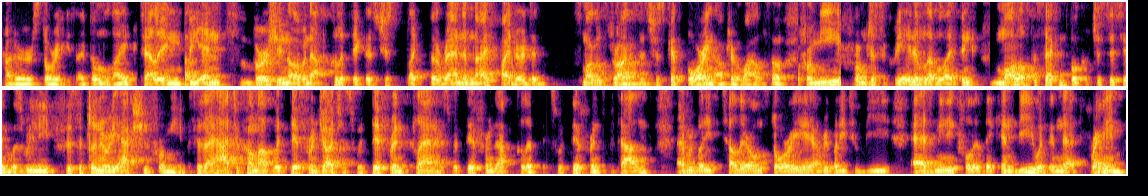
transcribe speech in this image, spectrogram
cutter stories. I don't like telling the nth version of an apocalyptic that's just like the random knife fighter that smuggles drugs. It just gets boring after a while. So for me, from just a creative level, I think Moloch, the second book of Justitian, was really disciplinary action for me because I had to come up with different judges, with different clanners, with different apocalyptics, with different battalions. Everybody to tell their own story, everybody to be as meaningful as they can be within that frame,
